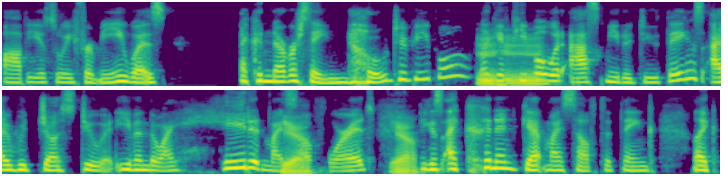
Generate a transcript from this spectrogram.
obvious way for me was i could never say no to people like if Mhm. people would ask me to do things i would just do it even though i hated myself for it Yeah. because i couldn't get myself to think like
